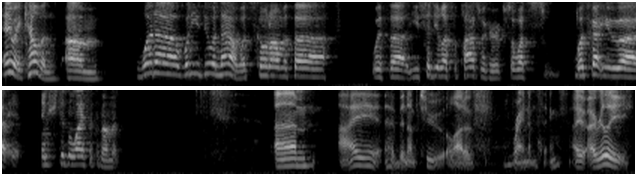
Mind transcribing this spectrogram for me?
Anyway, Kelvin, um, what uh, what are you doing now? What's going on with uh, with uh, you said you left the plasma group. So what's what's got you uh, interested in life at the moment? Um, I have been up to a lot of random things. I, I really,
